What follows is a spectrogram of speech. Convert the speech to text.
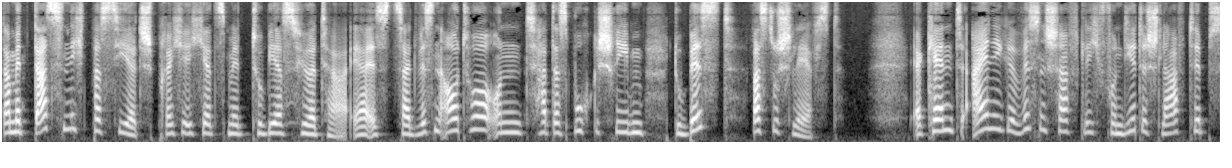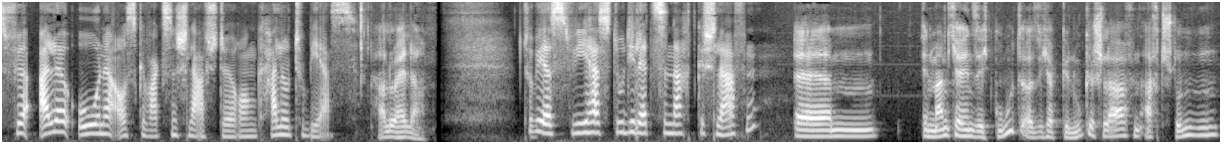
Damit das nicht passiert, spreche ich jetzt mit Tobias Hürter. Er ist Zeitwissenautor und hat das Buch geschrieben Du bist, was du schläfst. Er kennt einige wissenschaftlich fundierte Schlaftipps für alle ohne ausgewachsene Schlafstörung. Hallo Tobias. Hallo Hella. Tobias, wie hast du die letzte Nacht geschlafen? Ähm, in mancher Hinsicht gut. Also ich habe genug geschlafen, acht Stunden.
